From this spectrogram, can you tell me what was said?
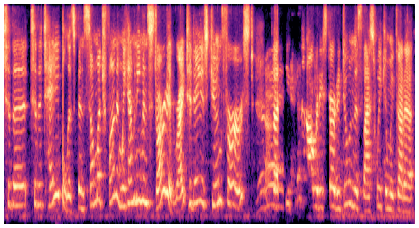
to the to the table. It's been so much fun and we haven't even started right? Today is june 1st Yeah. but people already started doing this last week and we've got a,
